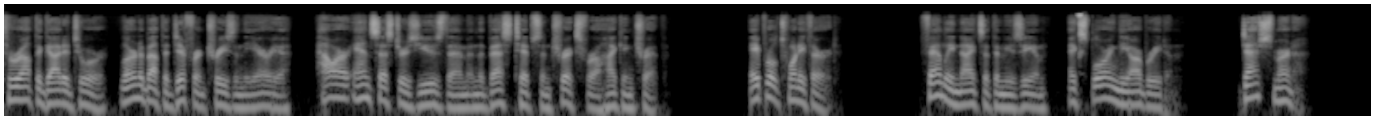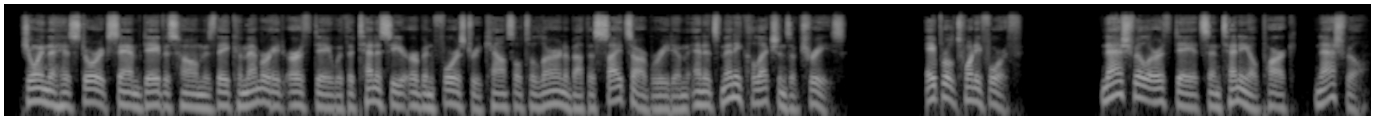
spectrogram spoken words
Throughout the guided tour, learn about the different trees in the area, how our ancestors used them, and the best tips and tricks for a hiking trip. April 23rd. Family Nights at the Museum, exploring the Arboretum. Dash Smyrna. Join the historic Sam Davis home as they commemorate Earth Day with the Tennessee Urban Forestry Council to learn about the site's arboretum and its many collections of trees. April 24th. Nashville Earth Day at Centennial Park, Nashville.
